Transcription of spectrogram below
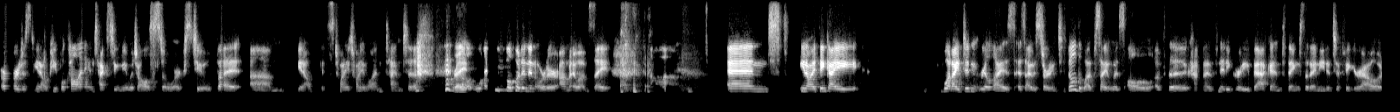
or, just, you know, people calling and texting me, which all still works too. But, um, you know, it's 2021, time to right. let people put in an order on my website. um, and, you know, I think I, what I didn't realize as I was starting to build the website was all of the kind of nitty gritty back end things that I needed to figure out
